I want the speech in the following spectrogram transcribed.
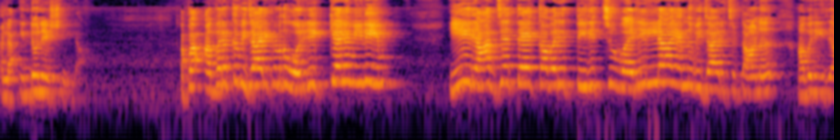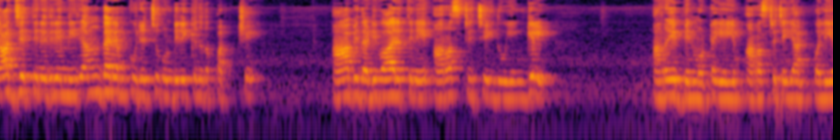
അല്ല ഇന്തോനേഷ്യയില. അപ്പൊ അവരൊക്കെ വിചാരിക്കുന്നത് ഒരിക്കലും ഇനിയും ഈ രാജ്യത്തേക്ക് അവർ തിരിച്ചു വരില്ല എന്ന് വിചാരിച്ചിട്ടാണ് അവർ ഈ രാജ്യത്തിനെതിരെ നിരന്തരം കുരച്ചുകൊണ്ടിരിക്കുന്നത്. പക്ഷേ ആബിദ് അടിവാരത്തിനെ അറസ്റ്റ് ചെയ്തു എങ്കിൽ അറേബ്യൻ മുട്ടയെയും അറസ്റ്റ് ചെയ്യാൻ വലിയ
